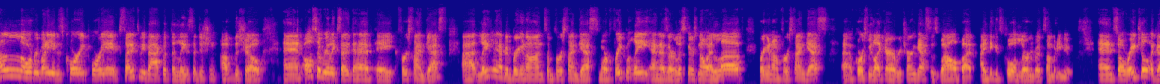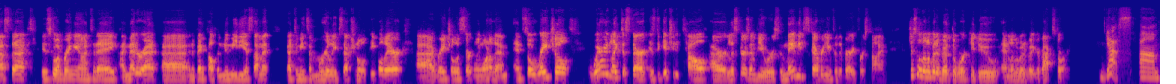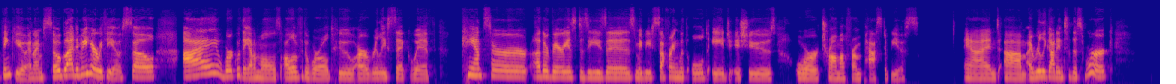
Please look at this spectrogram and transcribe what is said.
Hello, everybody. It is Corey Poirier. Excited to be back with the latest edition of the show, and also really excited to have a first time guest. Uh, lately, I've been bringing on some first time guests more frequently, and as our listeners know, I love bringing on first time guests. Uh, of course, we like our return guests as well, but I think it's cool to learn about somebody new. And so, Rachel Augusta is who I'm bringing on today. I met her at uh, an event called the New Media Summit got to meet some really exceptional people there. Uh, Rachel is certainly one of them. And so, Rachel where I'd like to start is to get you to tell our listeners and viewers who may be discovering you for the very first time just a little bit about the work you do and a little bit about your backstory. Yes, um, thank you. And I'm so glad to be here with you. So, I work with animals all over the world who are really sick with cancer, other various diseases, maybe suffering with old age issues or trauma from past abuse. And um, I really got into this work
